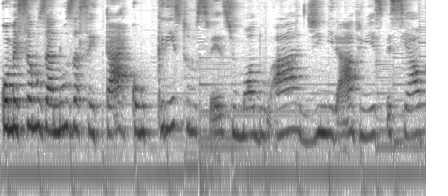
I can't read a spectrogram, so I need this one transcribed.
começamos a nos aceitar como Cristo nos fez de um modo admirável e especial,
